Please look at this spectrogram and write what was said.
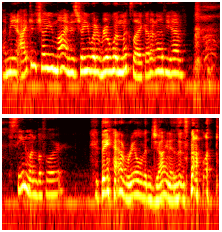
I mean, I can show you mine and show you what a real one looks like. I don't know if you have seen one before. They have real vaginas. It's not like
